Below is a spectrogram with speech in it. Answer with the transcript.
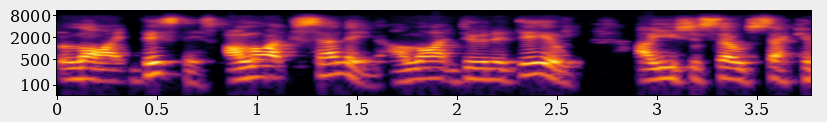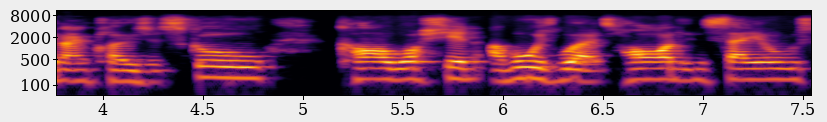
like business. I like selling. I like doing a deal. I used to sell secondhand clothes at school, car washing. I've always worked hard in sales.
